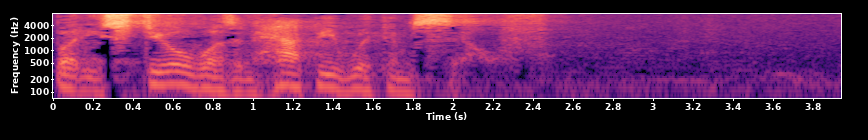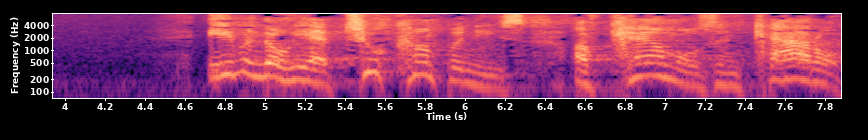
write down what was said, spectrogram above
but he still wasn't happy with himself. Even though he had two companies of camels and cattle,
